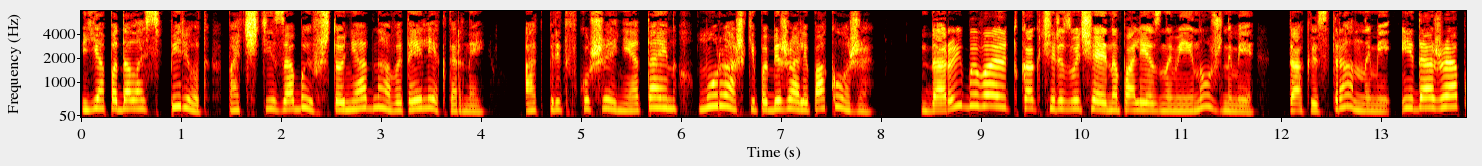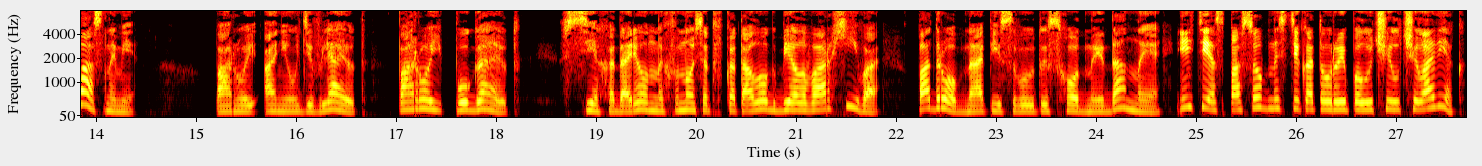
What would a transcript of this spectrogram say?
Я подалась вперед, почти забыв, что не одна в этой лекторной. От предвкушения тайн мурашки побежали по коже. Дары бывают как чрезвычайно полезными и нужными, так и странными и даже опасными. Порой они удивляют, порой пугают. Всех одаренных вносят в каталог Белого архива, подробно описывают исходные данные и те способности, которые получил человек.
